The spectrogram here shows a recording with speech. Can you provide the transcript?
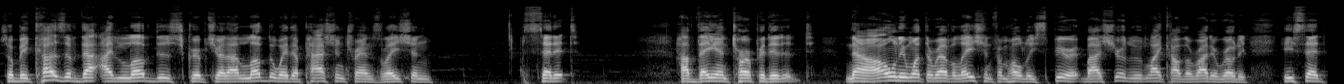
So because of that, I love this scripture and I love the way the Passion Translation said it how they interpreted it. Now, I only want the revelation from Holy Spirit, but I sure do like how the writer wrote it. He said,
